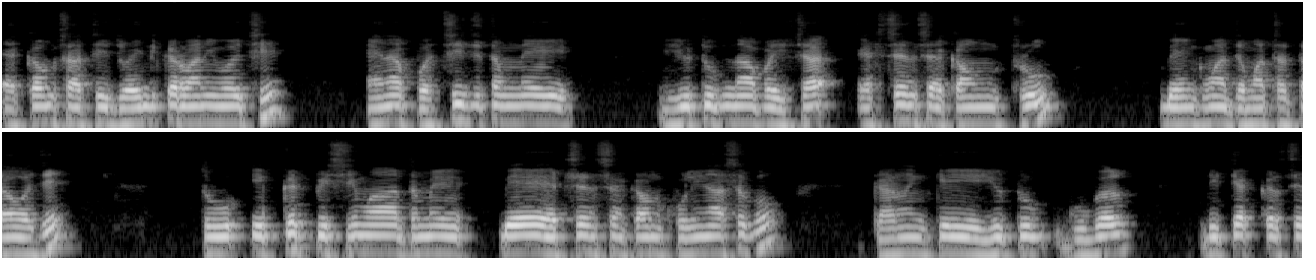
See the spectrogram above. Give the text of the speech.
એકાઉન્ટ સાથે જોઈન કરવાની હોય છે. એના પછી જ તમને યુટ્યુબના પૈસા એડસેન્સ એકાઉન્ટ થ્રુ બેંકમાં જમા થતા હોય છે. તો એક જ પીસીમાં તમે બે એડસેન્સ એકાઉન્ટ ખોલી ના શકો. કારણ કે યુટ્યુબ ગૂગલ ડિટેક્ટ કરશે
